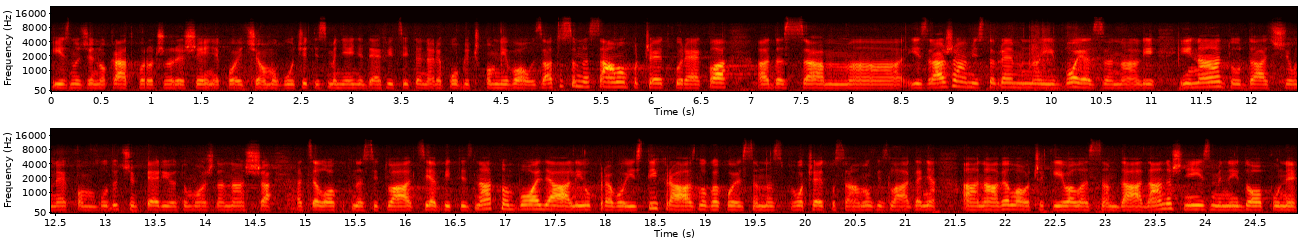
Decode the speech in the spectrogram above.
iznuđeno kratkoročno rešenje koje će omogućiti smanjenje deficita na republičkom nivou. Zato sam na samom početku rekla da sam izražavam istovremeno i bojazan, ali i nadu da će u nekom budućem periodu možda naša celokupna situacija biti znatno bolja, ali upravo iz tih razloga koje sam na početku samog izlaganja navela, očekivala sam da današnje izmene i dopune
